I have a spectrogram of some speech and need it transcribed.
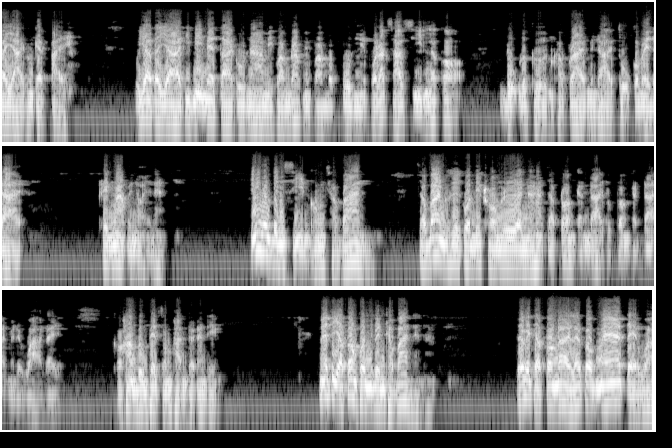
ตายายของแกไปปู่ย่าตายายที่มีเมตตากรุณา มีความรัก มีความอบอุ่นเนี่ยพอรักษาศีลแล้วก็ดุเหลือเกินเข้าใกล้ไม่ได้ ถูกก็ไม่ได้ เคร่งมากไปหน่อยนะ นี่มันเป็นศีลของชาวบ้าน ชาวบ้านก็คือคนที่ครองเรือนนะฮะจับต้องกันได้ถูกต้องกันได้ไม่ได้ว่าอะไรก็ห้ามดึงเพศสัมพันธ์แต่นั้นเองแม้แต่จะต้องคนที่เป็นชาวบ้านนะนะแต่ก็จับต้องได้แล้วก็แม้แต่ว่า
